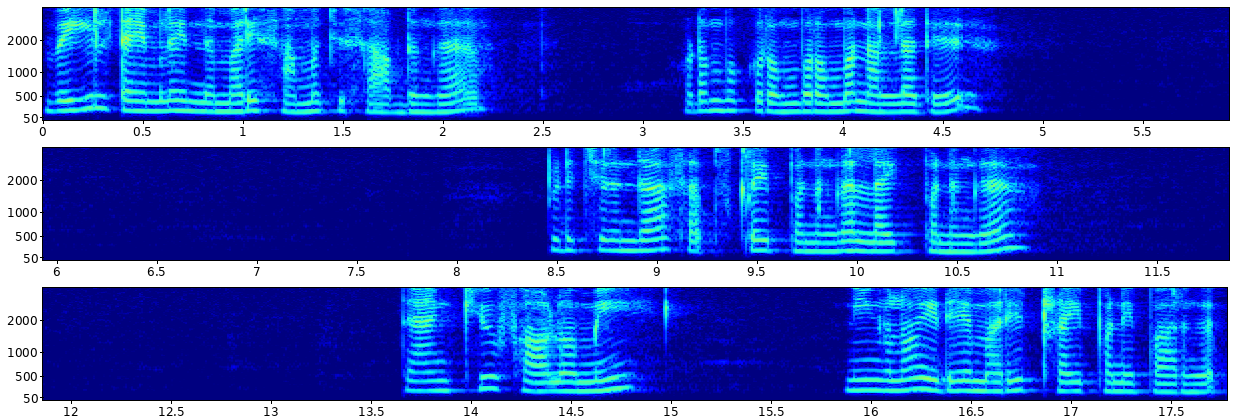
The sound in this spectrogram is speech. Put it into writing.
வெயில் டைமில் இந்த மாதிரி சமைச்சு சாப்பிடுங்க. உடம்புக்கு ரொம்ப ரொம்ப நல்லது. பிடிச்சிருந்தா சப்ஸ்கிரைப் பண்ணுங்கள் லைக் பண்ணுங்கள் தேங்க்யூ ஃபாலோ மீ நீங்களும் இதே மாதிரி ட்ரை பண்ணி பாருங்கள்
